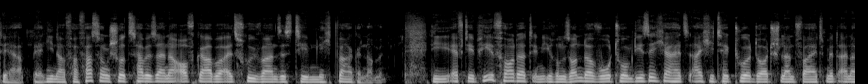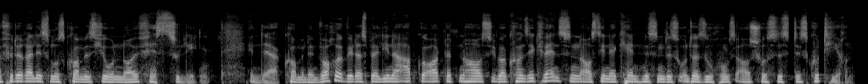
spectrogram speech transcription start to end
Der Berliner Verfassungsschutz habe seine Aufgabe als Frühwarnsystem nicht wahrgenommen. Die FDP fordert in ihrem Sondervotum, die Sicherheitsarchitektur deutschlandweit mit einer Föderalismuskommission neu festzulegen. In der kommenden Woche will das Berliner Abgeordnetenhaus über Konsequenzen aus den Erkenntnissen Ergebnissen des Untersuchungsausschusses diskutieren.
